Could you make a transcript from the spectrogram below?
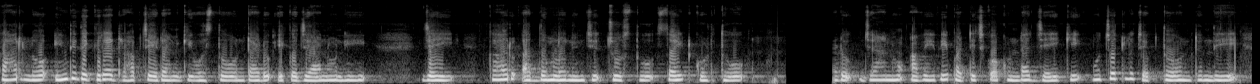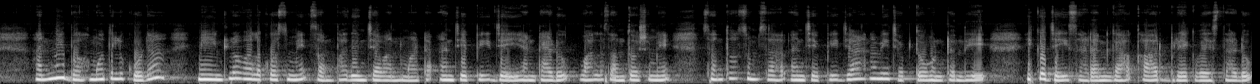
కారులో ఇంటి దగ్గర డ్రాప్ చేయడానికి వస్తూ ఉంటాడు ఇక జానుని. జై కారు అద్దంలో నుంచి చూస్తూ సైట్ కొడుతూ జాను అవేవి పట్టించుకోకుండా జైకి ముచ్చట్లు చెప్తూ ఉంటుంది. అన్ని బహుమతులు కూడా మీ ఇంట్లో వాళ్ళ కోసమే సంపాదించావన్నమాట అని చెప్పి జై అంటాడు. వాళ్ళ సంతోషమే. సంతోషం సార్ అని చెప్పి జాహ్నవి చెప్తూ ఉంటుంది. ఇక జై సడన్గా కార్ బ్రేక్ వేస్తాడు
